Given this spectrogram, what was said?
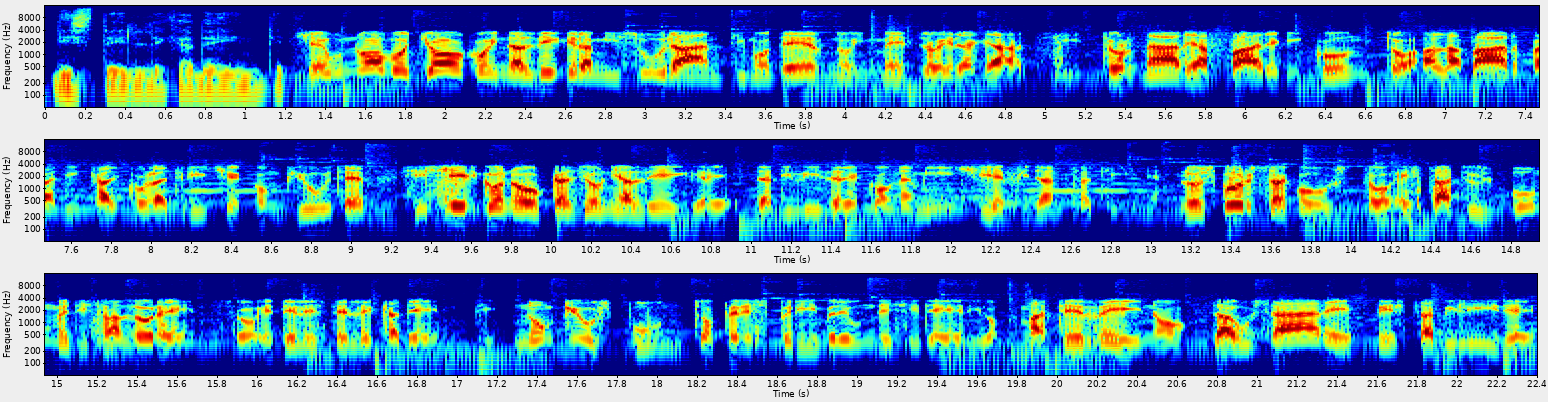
di stelle cadenti. C'è un nuovo gioco in allegra misura antimoderno in mezzo ai ragazzi. Tornare a fare di conto alla barba di calcolatrici e computer si scelgono occasioni allegre da dividere con amici e fidanzatine. Lo scorso agosto è stato il boom di San Lorenzo e delle stelle cadenti. Non più spunto per esprimere un desiderio, ma terreno da usare per stabilire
